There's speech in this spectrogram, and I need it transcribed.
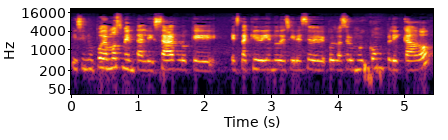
Y si no podemos mentalizar lo que está queriendo decir ese bebé, pues va a ser muy complicado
